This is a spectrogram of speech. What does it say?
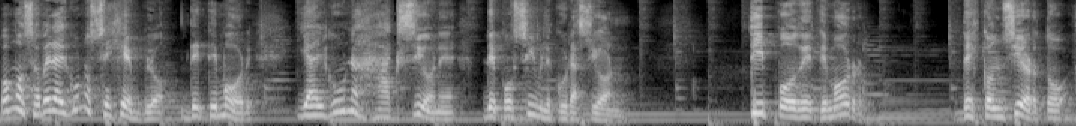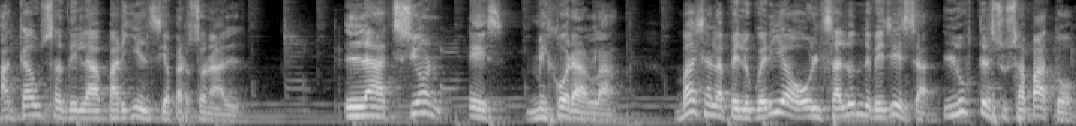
vamos a ver algunos ejemplos de temor y algunas acciones de posible curación. Tipo de temor. Desconcierto a causa de la apariencia personal. La acción es mejorarla. Vaya a la peluquería o el salón de belleza, lustre su zapato,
